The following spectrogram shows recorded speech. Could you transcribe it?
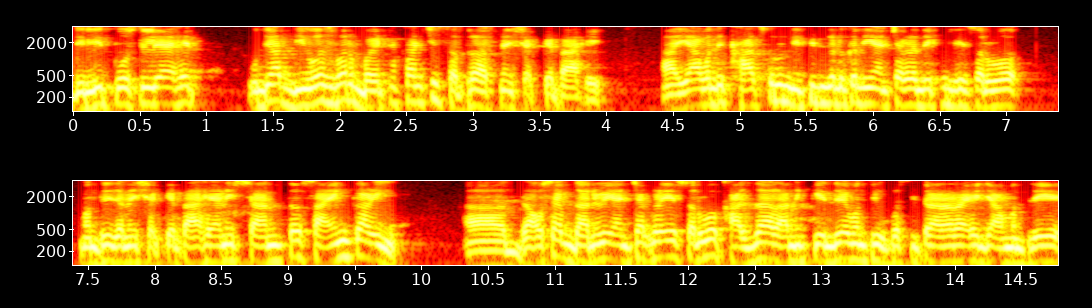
दिल्लीत पोहोचलेले आहेत. उद्या दिवसभर बैठकांची सत्र असण्याची शक्यता आहे. यामध्ये खास करून नितीन गडकरी यांच्याकडे देखील हे सर्व मंत्री जाण्याची शक्यता आहे. आणि शांत सायंकाळी रावसाहेब दानवे यांच्याकडे सर्व खासदार आणि केंद्रीय मंत्री उपस्थित राहणार आहे ज्यामध्ये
